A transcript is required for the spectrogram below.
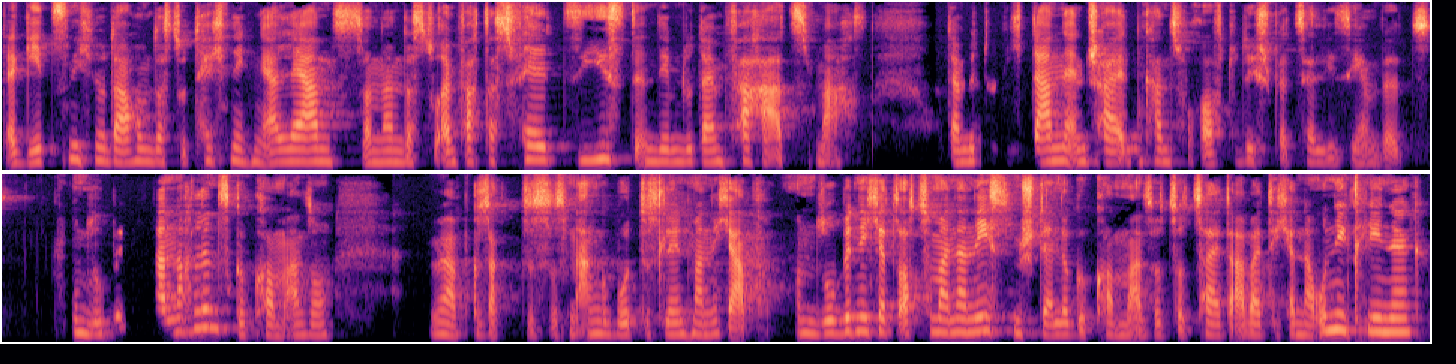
da geht's nicht nur darum, dass du Techniken erlernst, sondern dass du einfach das Feld siehst, in dem du deinen Facharzt machst, damit du dich dann entscheiden kannst, worauf du dich spezialisieren willst. Und so bin ich dann nach Linz gekommen. Also ich habe gesagt, das ist ein Angebot, das lehnt man nicht ab. Und so bin ich jetzt auch zu meiner nächsten Stelle gekommen. Also zurzeit arbeite ich an der Uniklinik,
